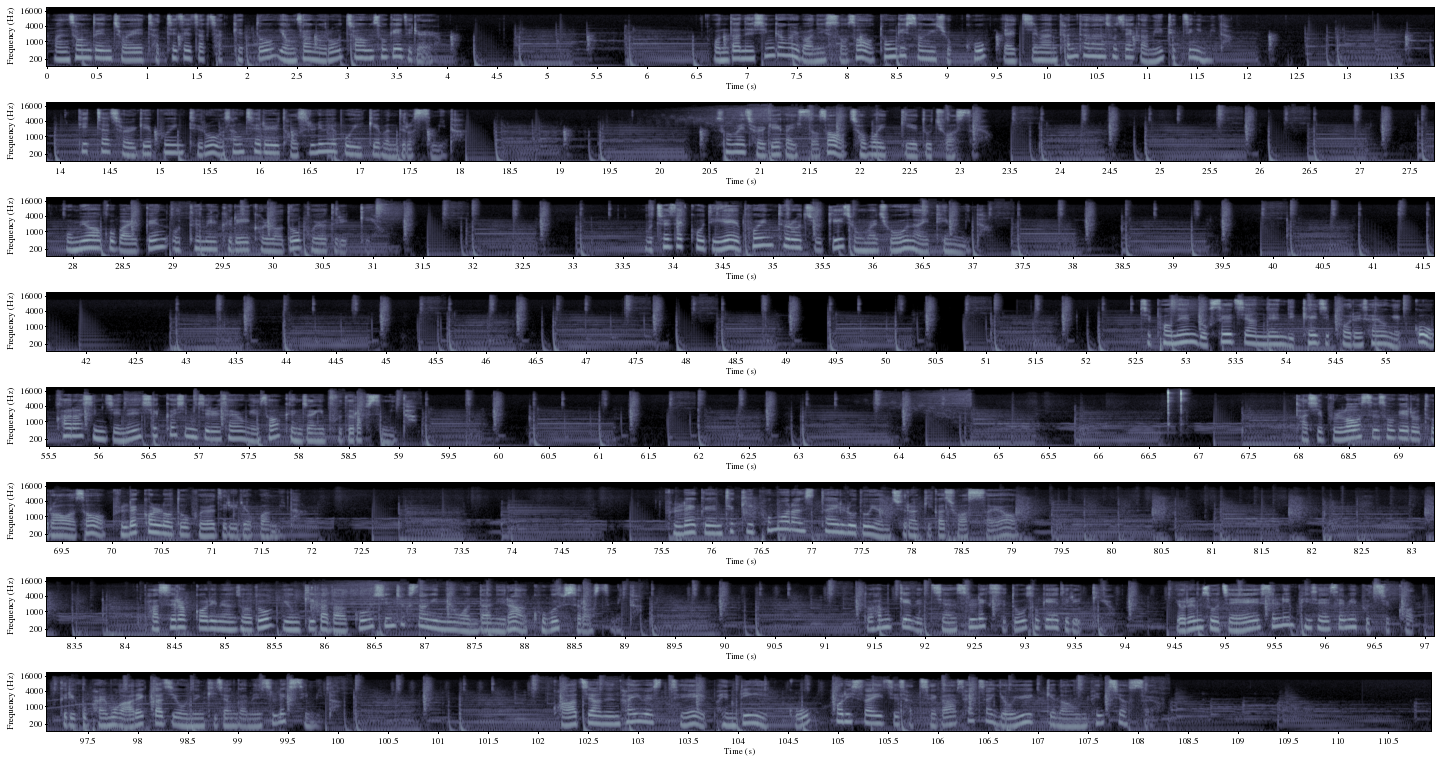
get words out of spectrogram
완성된 저의 자체 제작 자켓도 영상으로 처음 소개해드려요. 원단에 신경을 많이 써서 통기성이 좋고 얇지만 탄탄한 소재감이 특징입니다. T자 절개 포인트로 상체를 더 슬림해 보이게 만들었습니다. 소매 절개가 있어서 접어 입기에도 좋았어요. 오묘하고 맑은 오트밀 그레이 컬러도 보여드릴게요. 무채색 코디에 포인트로 주기 정말 좋은 아이템입니다. 지퍼는 녹슬지 않는 니켈 지퍼를 사용했고 카라 심지는 시크 심지를 사용해서 굉장히 부드럽습니다. 다시 블라우스 소개로 돌아와서 블랙 컬러도 보여드리려고 합니다. 블랙은 특히 포멀한 스타일로도 연출하기가 좋았어요. 바스락거리면서도 윤기가 나고 신축성 있는 원단이라 고급스러웠습니다. 또 함께 매치한 슬랙스도 소개해드릴게요. 여름 소재의 슬림핏의 세미 부츠 컷, 그리고 발목 아래까지 오는 기장감의 슬랙스입니다. 과하지 않은 하이웨스트에 밴딩이 있고 허리 사이즈 자체가 살짝 여유있게 나온 팬츠였어요.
